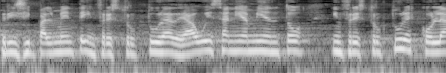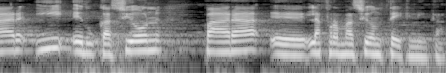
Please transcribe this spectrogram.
principalmente infraestructura de agua y saneamiento, infraestructura escolar y educación para eh, la formación técnica.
